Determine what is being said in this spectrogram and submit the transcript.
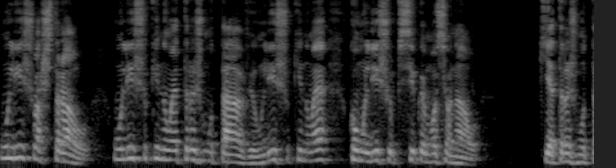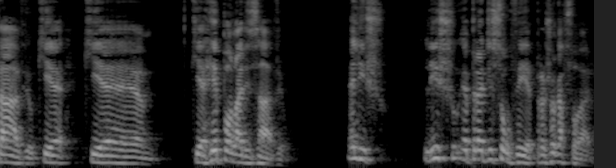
um lixo astral, um lixo que não é transmutável, um lixo que não é como lixo psicoemocional, que é transmutável, que é que é que é repolarizável. É lixo. Lixo é para dissolver, para jogar fora.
